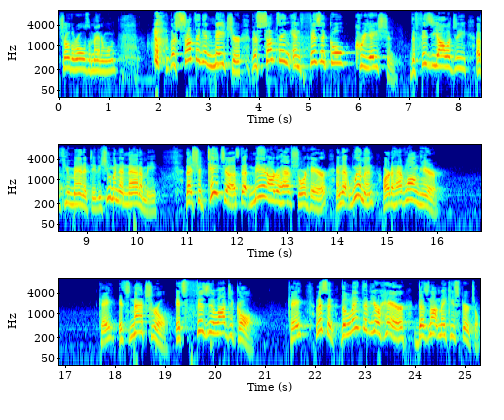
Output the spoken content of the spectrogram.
show the roles of man and woman. there's something in nature, there's something in physical creation, the physiology of humanity, the human anatomy, that should teach us that men are to have short hair and that women are to have long hair. Okay? It's natural. It's physiological. Okay? Listen, the length of your hair does not make you spiritual.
